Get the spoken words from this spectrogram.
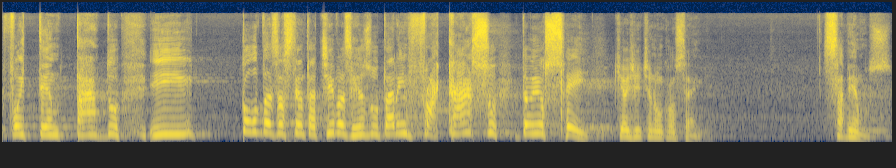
foi tentado e todas as tentativas resultaram em fracasso. Então eu sei que a gente não consegue. Sabemos.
